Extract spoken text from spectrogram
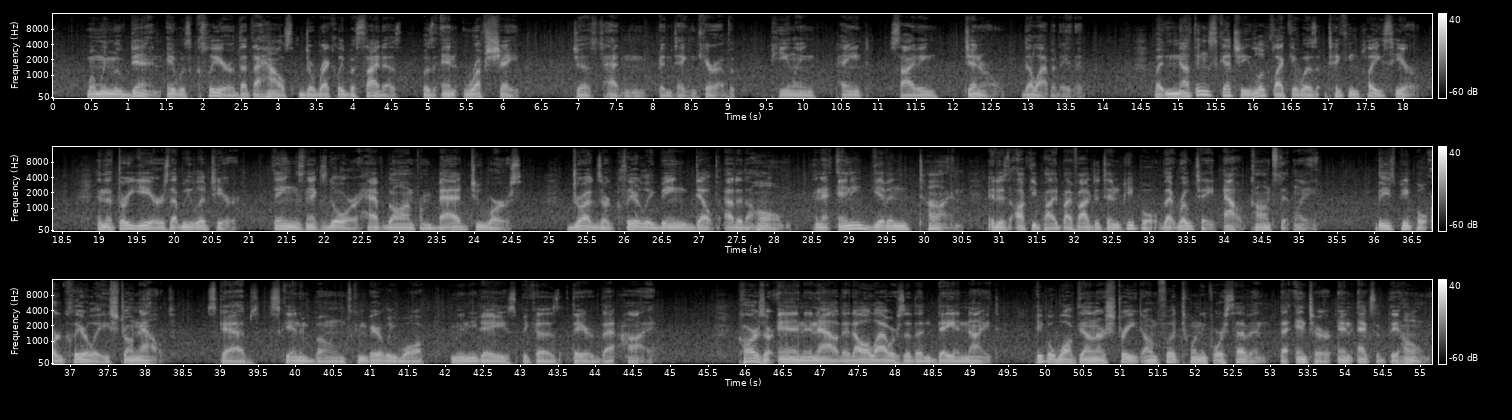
When we moved in, it was clear that the house directly beside us was in rough shape, just hadn't been taken care of. Peeling, paint, siding, general dilapidated. But nothing sketchy looked like it was taking place here. In the three years that we lived here, things next door have gone from bad to worse. Drugs are clearly being dealt out of the home, and at any given time, it is occupied by five to ten people that rotate out constantly. These people are clearly strung out. Scabs, skin, and bones can barely walk many days because they are that high. Cars are in and out at all hours of the day and night. People walk down our street on foot 24 7 that enter and exit the home.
